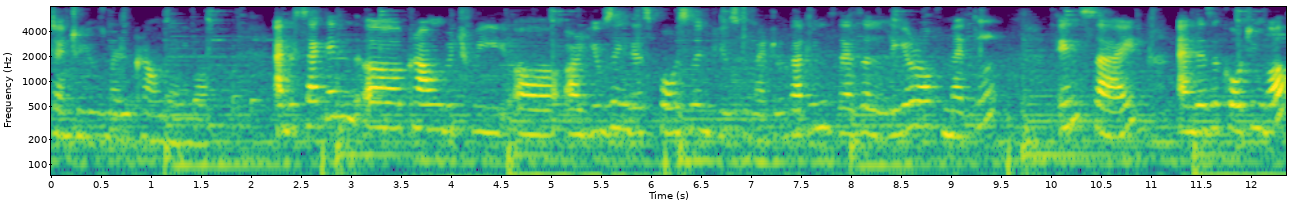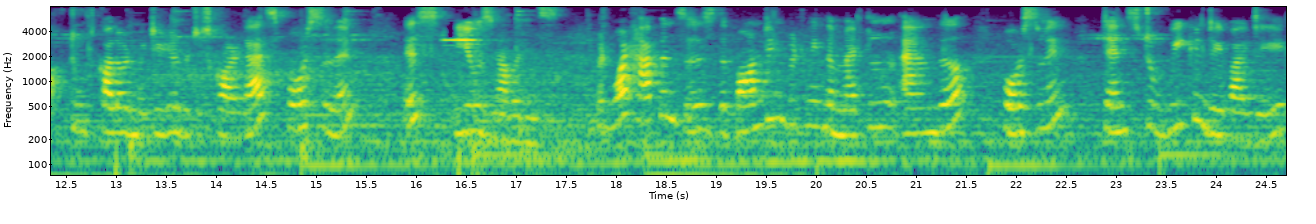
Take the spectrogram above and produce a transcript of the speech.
tend to use metal crowns anymore. And the second uh, crown which we uh, are using is porcelain fused to metal. That means there's a layer of metal inside and there's a coating of tooth colored material which is called as porcelain is used nowadays. But what happens is the bonding between the metal and the porcelain tends to weaken day by day.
